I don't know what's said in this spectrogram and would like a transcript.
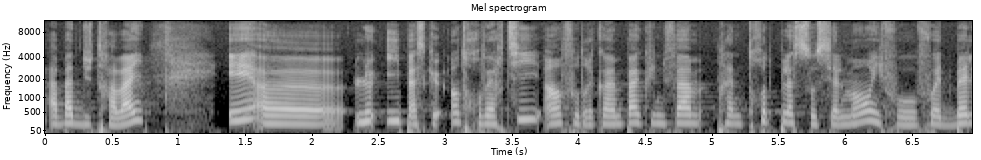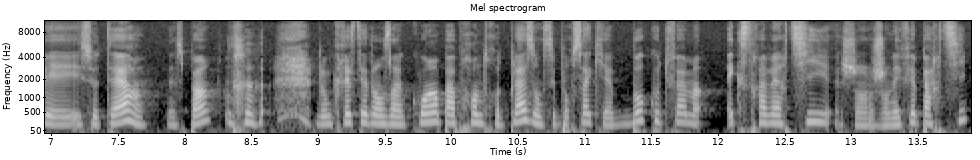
abattre du travail. Et euh, le I, parce que introverti, hein, faudrait quand même pas qu'une femme prenne trop de place socialement, il faut, être belle et, se taire, n'est-ce pas? Donc rester dans un coin, pas prendre trop de place. Donc c'est pour ça qu'il y a beaucoup de femmes extraverties, j'en ai fait partie.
